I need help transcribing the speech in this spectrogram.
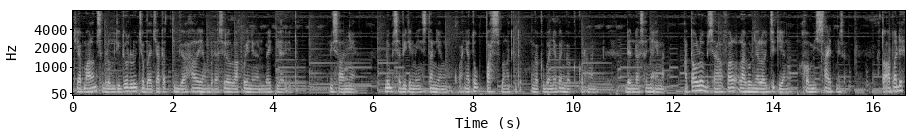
Tiap malam sebelum tidur lu coba catat tiga hal yang berhasil lu lakuin dengan baik di hari itu. Misalnya lu bisa bikin mie instan yang kuahnya tuh pas banget gitu. Nggak kebanyakan nggak kekurangan. Dan rasanya enak. Atau lu bisa hafal lagunya Logic yang Homicide misal. Atau apa deh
